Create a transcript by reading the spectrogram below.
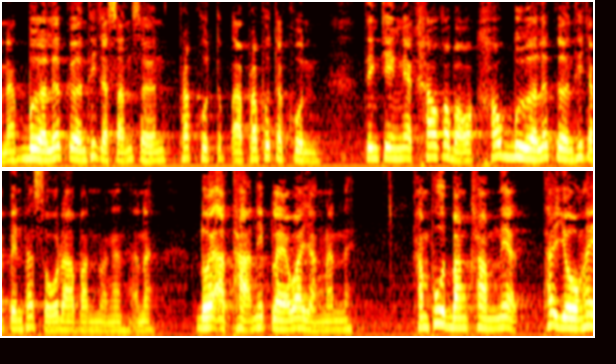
นะเบื่อเหลือเกินที่จะสรรเสริญพระคุณพระพุทธคุณ จริงๆเนี่ยเขาก็บอกว่าเขาเบื่อเหลือเกินที่จะเป็นพระโสดาบันเหมือนกันนะโดยอัฏฐานี่แปลว่าอย่างนั้นนะ คำพูดบางคำเนี่ยถ้าโยงให้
